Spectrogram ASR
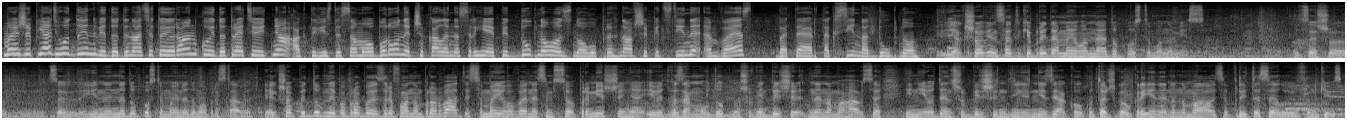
Майже п'ять годин від 11 ранку і до 3 дня активісти самооборони чекали на Сергія Піддубного, знову пригнавши під стіни МВС БТР таксі на Дубно. Якщо він все-таки прийде, ми його не допустимо на місце. Оце що це і не, допустимо, і не дамо представити. Якщо піддубний попробує з рефоном прорватися, ми його винесемо з цього приміщення і відвеземо в Дубно, щоб він більше не намагався, і ні один, щоб більше ні, з якого куточка України не намагався прийти силою Франківськ.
